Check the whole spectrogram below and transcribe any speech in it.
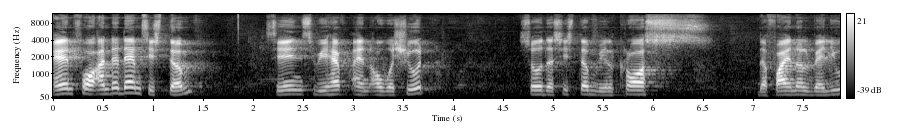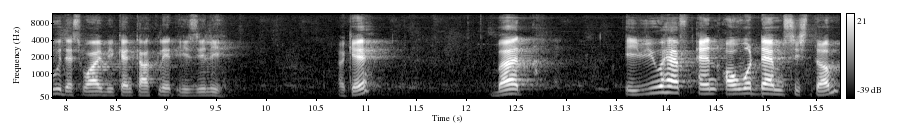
And for under dam system, since we have an overshoot, so the system will cross the final value, that's why we can calculate easily. Okay. But if you have an overdam system,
